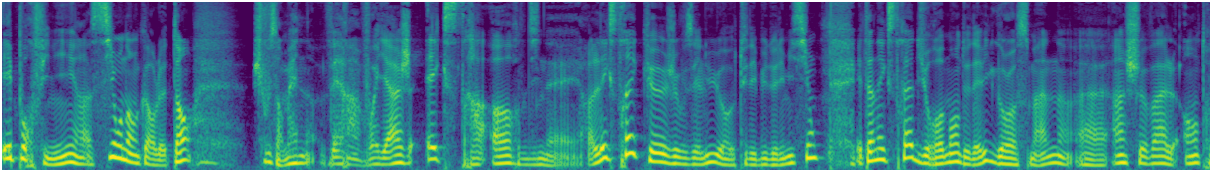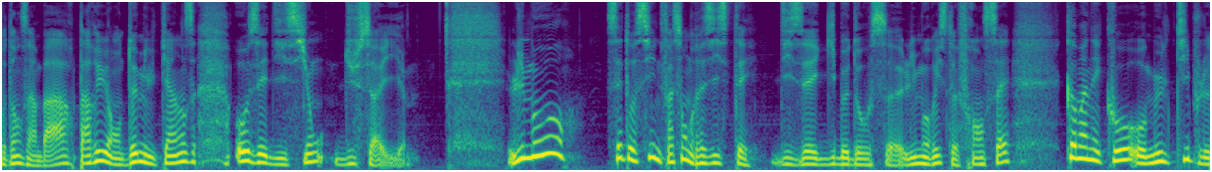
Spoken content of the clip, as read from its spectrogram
Et pour finir, si on a encore le temps, je vous emmène vers un voyage extraordinaire. L'extrait que je vous ai lu au tout début de l'émission est un extrait du roman de David Grossman, euh, Un cheval entre dans un bar, paru en 2015 aux éditions du Seuil. L'humour, c'est aussi une façon de résister, disait Guy Bedos, l'humoriste français, comme un écho aux multiples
